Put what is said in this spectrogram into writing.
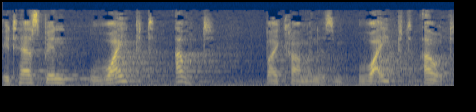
It has been wiped out by communism. Wiped out.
